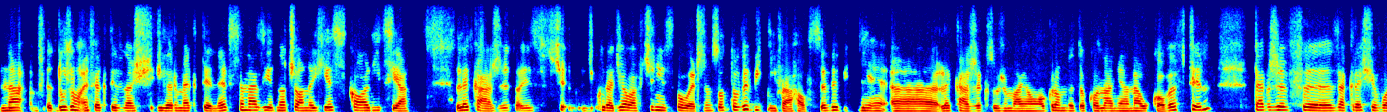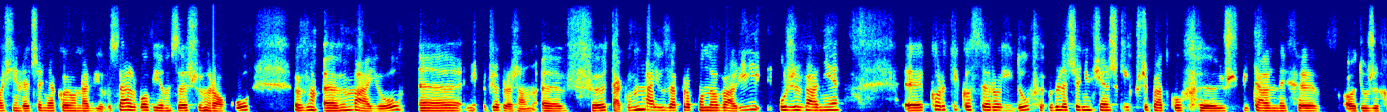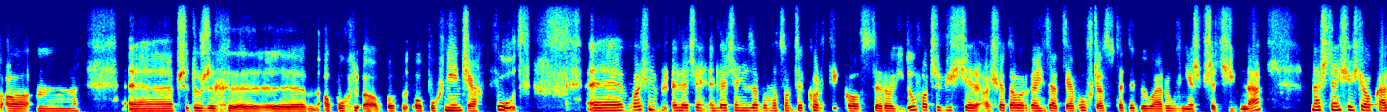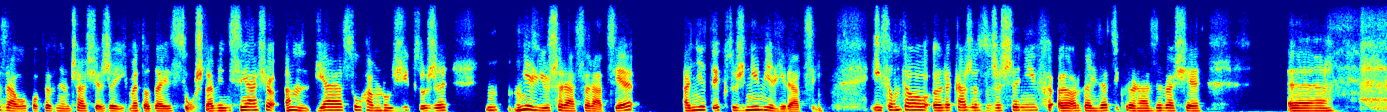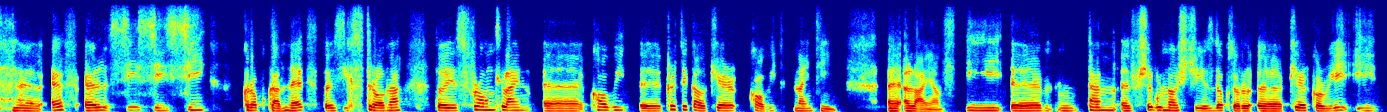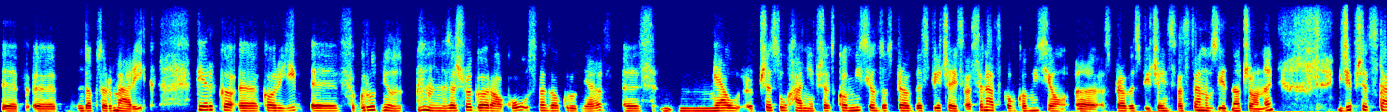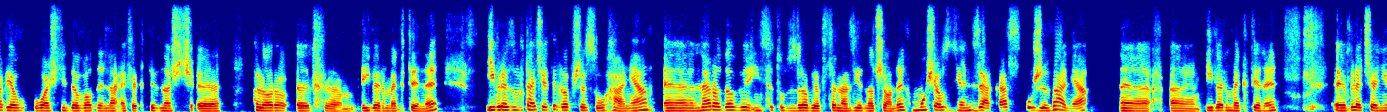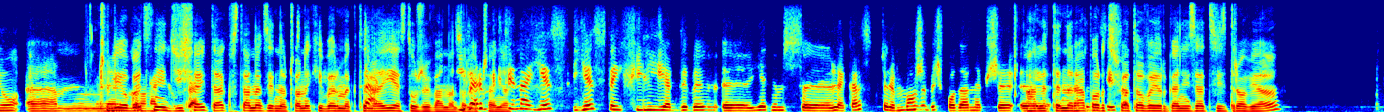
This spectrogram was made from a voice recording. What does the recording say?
na dużą efektywność iwermektyny. W Stanach Zjednoczonych jest koalicja lekarzy, to jest, która działa w czynie społecznym. Są to wybitni fachowcy, wybitni lekarze, którzy mają ogromne dokonania naukowe, w tym także w zakresie właśnie leczenia koronawirusa, albowiem w zeszłym roku, w, w maju, nie, przepraszam, w, tak, w maju zaproponowali używanie E, kortikosteroidów w leczeniu ciężkich przypadków e, szpitalnych e, o dużych, o, mm, przy dużych opuch, opuchnięciach płuc, właśnie w leczeniu za pomocą tych kortikosteroidów. Oczywiście Światowa Organizacja wówczas wtedy była również przeciwna. Na szczęście się okazało po pewnym czasie, że ich metoda jest słuszna, więc ja, się, ja słucham ludzi, którzy mieli już raz rację, a nie tych, którzy nie mieli racji. I są to lekarze zrzeszeni w organizacji, która nazywa się e, e, FLCCC .net, to jest ich strona, to jest Frontline e, COVID, e, Critical Care COVID-19 e, Alliance. I tam w szczególności jest dr Pierre Corey i dr Marik. Pierre Corey w grudniu zeszłego roku, 8 grudnia, miał przesłuchanie przed Komisją do Spraw Bezpieczeństwa, Senacką Komisją Spraw Bezpieczeństwa Stanów Zjednoczonych, gdzie przedstawiał właśnie dowody na efektywność chloro, ivermektyny. I w rezultacie tego przesłuchania e, Narodowy Instytut Zdrowia w Stanach Zjednoczonych musiał zdjąć zakaz używania iwermektyny w leczeniu Czyli obecnie dzisiaj, tak, w Stanach Zjednoczonych iwermektyna tak. jest używana do leczenia. Iwermektyna jest, jest w tej chwili jak gdyby jednym z lekarstw, które może być podane przy... Ale ten raport Światowej Organizacji Zdrowia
